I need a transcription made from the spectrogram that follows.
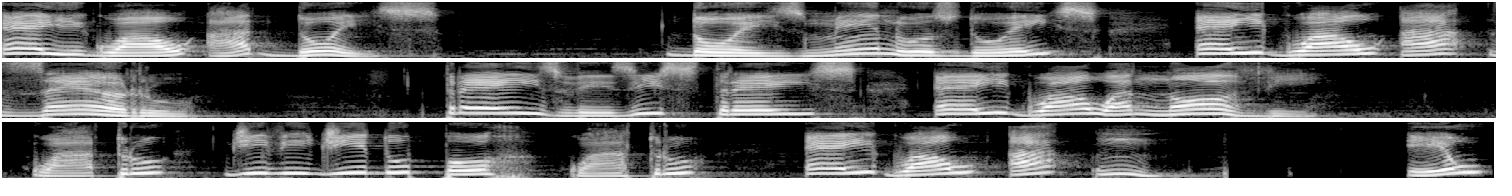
é igual a 2. 2 menos 2 é igual a zero. 3 vezes 3 é igual a 9. 4 dividido por 4 é igual a 1. Eu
